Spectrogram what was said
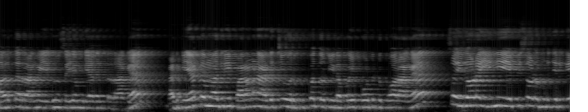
மறுத்துறாங்க எதுவும் செய்ய முடியாதுன்றாங்க அதுக்கு ஏற்ற மாதிரி பரமனை அடித்து ஒரு குப்பை தொட்டியில் போய் போட்டுட்டு போகிறாங்க ஸோ இதோட இனி எபிசோடு முடிஞ்சிருக்கு.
